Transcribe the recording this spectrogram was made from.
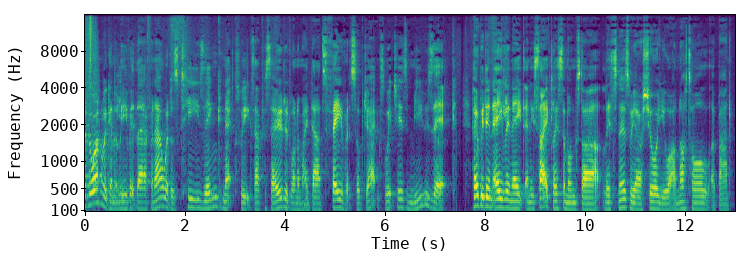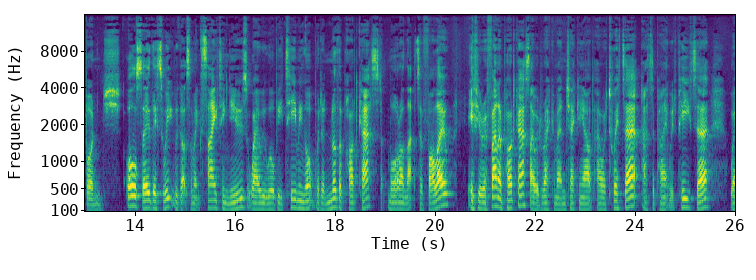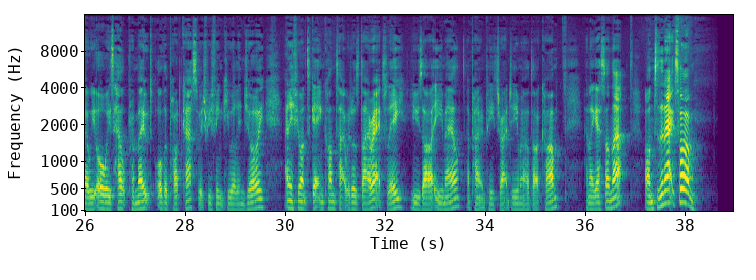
Everyone, we're going to leave it there for now. We're just teasing next week's episode with one of my dad's favourite subjects, which is music. Hope we didn't alienate any cyclists amongst our listeners. We are sure you are not all a bad bunch. Also, this week we got some exciting news where we will be teaming up with another podcast. More on that to follow. If you're a fan of podcasts, I would recommend checking out our Twitter at a pint with Peter, where we always help promote other podcasts which we think you will enjoy. And if you want to get in contact with us directly, use our email, a pint with Peter at gmail.com. And I guess on that, on to the next one.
